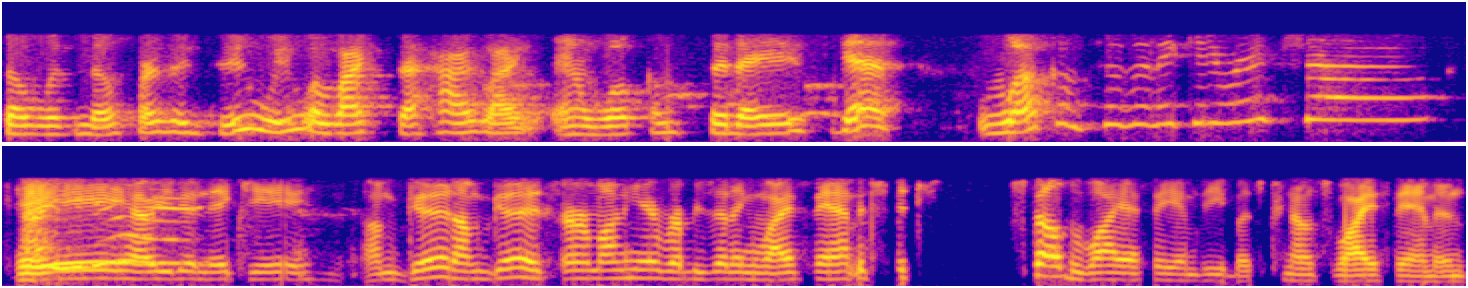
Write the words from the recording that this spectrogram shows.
So with no further ado, we would like to highlight and welcome today's guest. Welcome to the Nikki Rich Show. Hey, how are you doing, Nikki? I'm good. I'm good. It's Erman here, representing YFAM. It's it's spelled YFAMD, but it's pronounced YFAM, and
